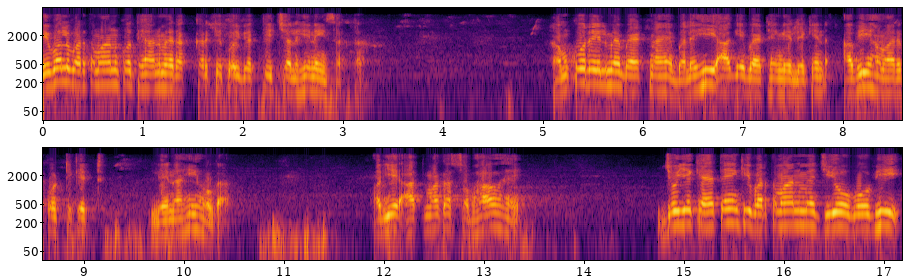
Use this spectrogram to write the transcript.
केवल वर्तमान को ध्यान में रख करके कोई व्यक्ति चल ही नहीं सकता। हमको रेल में बैठना है, भले ही आगे बैठेंगे, लेकिन अभी हमारे को टिकट लेना ही होगा। और ये आत्मा का स्वभाव है। जो ये कहते हैं कि वर्तमान में जियो, वो भी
